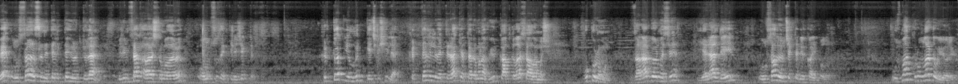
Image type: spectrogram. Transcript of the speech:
ve uluslararası nitelikte yürütülen bilimsel araştırmaları olumsuz etkileyecektir. 44 yıllık geçmişiyle Kırklareli ve Trakya tarımına büyük katkılar sağlamış. Bu kurumun zarar görmesi yerel değil, ulusal ölçekte bir kayıp olur. Uzman kurumlar da uyarıyor.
